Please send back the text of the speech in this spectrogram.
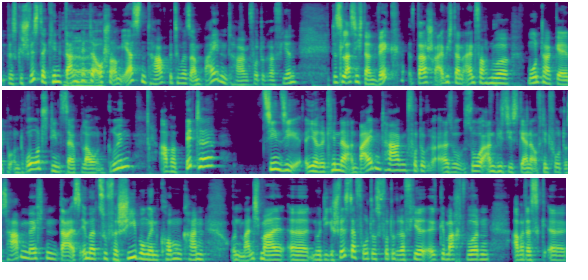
das Geschwisterkind, dann bitte auch schon am ersten Tag beziehungsweise an beiden Tagen fotografieren. Das lasse ich dann weg. Da schreibe ich dann einfach nur Montag Gelb und Rot, Dienstag Blau und Grün. Aber bitte ziehen Sie Ihre Kinder an beiden Tagen also so an, wie Sie es gerne auf den Fotos haben möchten, da es immer zu Verschiebungen kommen kann und manchmal äh, nur die Geschwisterfotos fotografiert äh, gemacht wurden, aber das äh,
